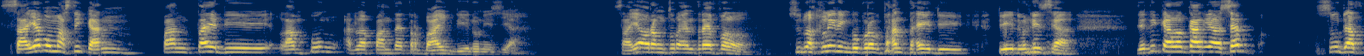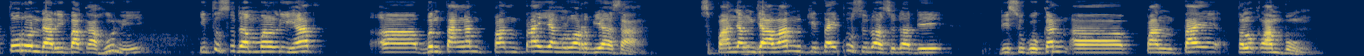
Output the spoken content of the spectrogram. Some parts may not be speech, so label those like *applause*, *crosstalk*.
Saya memastikan pantai di Lampung adalah pantai terbaik di Indonesia. Saya orang tour and travel, sudah keliling beberapa *laughs* pantai di di Indonesia. Jadi kalau Kang Yosep sudah turun dari Bakahuni, itu sudah melihat uh, bentangan pantai yang luar biasa. Sepanjang jalan kita itu sudah sudah di, disuguhkan uh, pantai Teluk Lampung.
